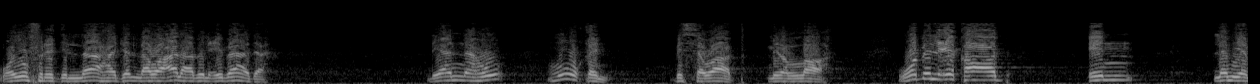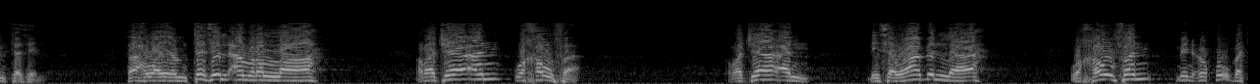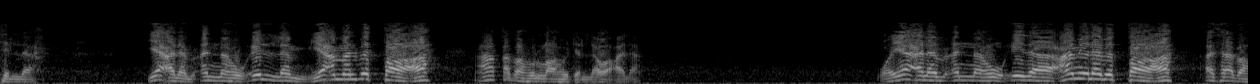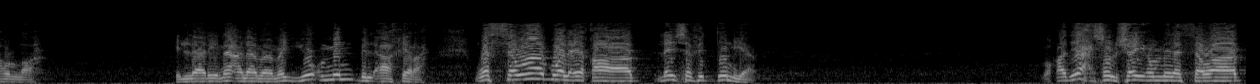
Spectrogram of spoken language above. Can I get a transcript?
ويفرد الله جل وعلا بالعبادة لأنه موقن بالثواب من الله وبالعقاب إن لم يمتثل فهو يمتثل أمر الله رجاء وخوفا رجاء لثواب الله وخوفا من عقوبة الله. يعلم أنه إن لم يعمل بالطاعة عاقبه الله جل وعلا. ويعلم أنه إذا عمل بالطاعة أثابه الله. إلا لنعلم من يؤمن بالآخرة. والثواب والعقاب ليس في الدنيا. وقد يحصل شيء من الثواب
